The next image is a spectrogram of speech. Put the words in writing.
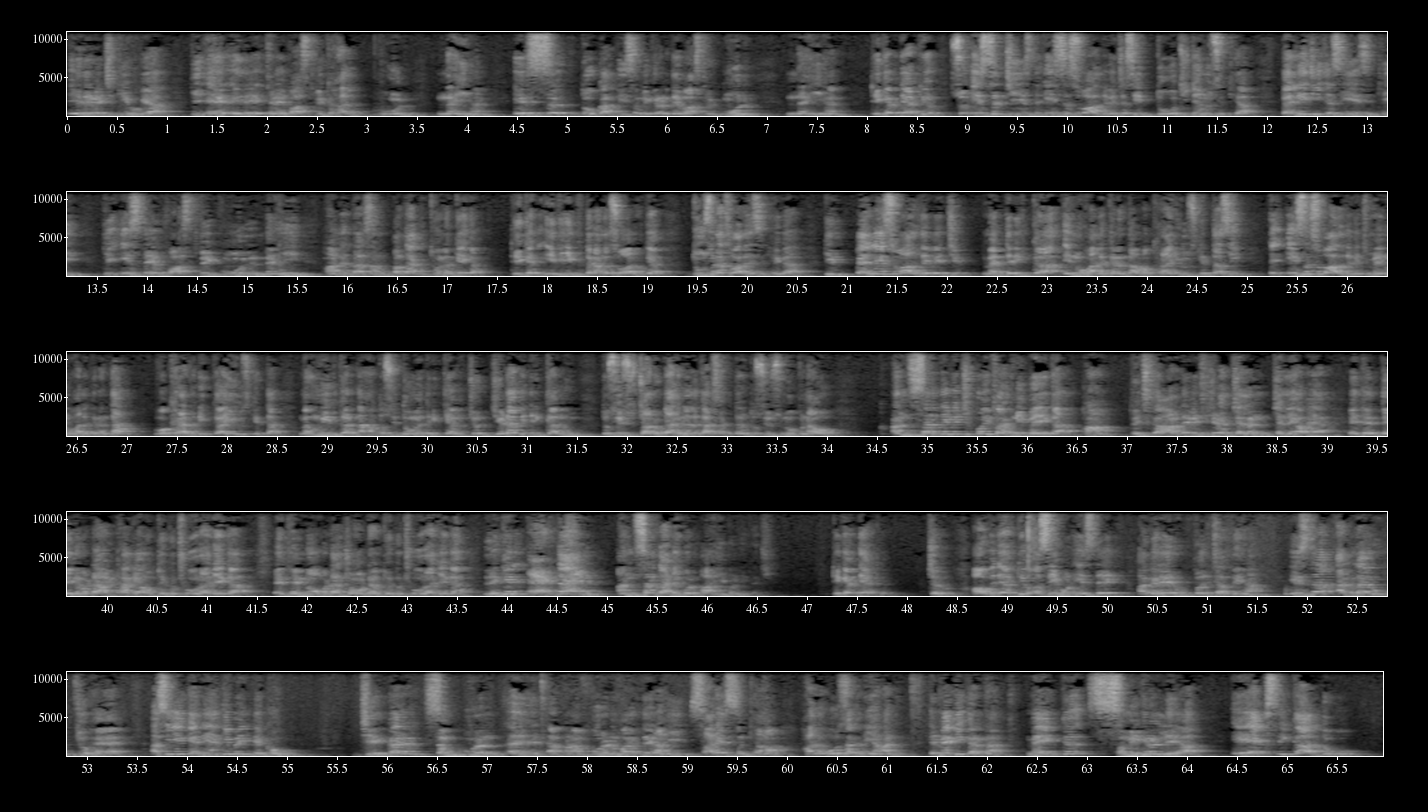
ਇਹਦੇ ਵਿੱਚ ਕੀ ਹੋ ਗਿਆ ਕਿ ਇਹ, ਇਹਦੇ ਜਿਹੜੇ ਵਾਸਤਵਿਕ ਹੱਲ, ਮੂਲ ਨਹੀਂ ਹਨ। ਇਸ ਦੋ ਘਾਤੀ ਸਮੀਕਰਨ ਦੇ ਵਾਸਤਵਿਕ ਮੂਲ ਨਹੀਂ ਹਨ। ਠੀਕ ਹੈ, ਵਿਦਿਆਰਥੀਓ? ਸੋ ਇਸ ਚੀਜ਼ ਦੇ ਇਸ ਸਵਾਲ ਦੇ ਵਿੱਚ ਅਸੀਂ ਦੋ ਚੀਜ਼ਾਂ ਨੂੰ ਸਿੱਖਿਆ। ਪਹਿਲੀ ਚੀਜ਼ ਅਸੀਂ ਇਹ ਸਿੱਖੀ ਕਿ ਇਸ ਦੇ ਵਾਸਤਵਿਕ ਮੂਲ ਨਹੀਂ ਹਨ ਤਾਂ ਸਾਨੂੰ ਪਤਾ ਕਿੱਥੋਂ ਲੱਗੇਗਾ। ਠੀਕ ਹੈ, ਇਹ ਵੀ ਇੱਕ ਤਰ੍ਹਾਂ ਦਾ ਸਵਾਲ ਹੋ ਗਿਆ। ਦੂਸਰਾ ਸਵਾਲ ਇਹ ਸਿੱਖੇਗਾ ਕਿ ਪਹਿਲੇ ਸਵਾਲ ਦੇ ਵਿੱਚ ਮੈਂ ਤਰੀਕਾ ਇਹਨੂੰ ਹੱਲ ਕਰਨ ਦਾ ਵੱਖਰਾ ਯੂਜ਼ ਕੀਤਾ ਸੀ ਤੇ ਇਸ ਸਵਾਲ ਦੇ ਵਿੱਚ ਮੈਂ ਇਹਨੂੰ ਹੱਲ ਕਰਨ ਦਾ ਵੱਖਰਾ ਤਰੀਕਾ ਯੂਜ਼ ਕੀਤਾ। ਮੈਂ ਉਮੀਦ ਕਰਦਾ ਹਾਂ ਤੁਸੀਂ ਦੋਵੇਂ ਤਰੀਕਿਆਂ ਵਿੱਚੋਂ ਜਿਹੜਾ ਵੀ ਤਰੀਕਾ ਨੂੰ ਤੁਸੀਂ ਸੁਚਾਰੂ ਢੰਗ ਨਾਲ ਕਰ ਸਕਦੇ ਹੋ, ਤੁਸੀਂ ਉਸ ਨੂੰ ਅਪਣਾਓ। ਆਨਸਰ ਦੇ ਵਿੱਚ ਕੋਈ ਫ਼ਰਕ ਨਹੀਂ ਪਏਗਾ। ਹਾਂ, ਵਿਚਕਾਰ ਦੇ ਵਿੱਚ ਜਿਹੜਾ ਚੱਲਣ ਚੱਲਿਆ ਹੋਇਆ, ਇੱਥੇ 3/8 ਆ ਗਿਆ, ਉੱਥੇ ਕੁਝ ਹੋਰ ਆ ਜਾਏਗਾ। ਇੱਥੇ 9/64 ਹੈ ਉੱਥੇ ਕੁਝ ਹੋਰ ਆ ਜਾਏਗਾ। ਲੇਕਿਨ ਐਟ ਦਾ ਐਂਡ ਆਨਸਰ ਤੁਹਾਡੇ ਕੋਲ ਆਹੀ ਬਣੇਗਾ ਜੀ। ਠੀਕ ਹੈ ਵਿਦਿਆਰਥੀਓ? ਚਲੋ, ਆਓ ਵਿਦਿਆਰਥੀਓ, ਅਸੀਂ ਹੁਣ ਇਸ ਦੇ ਅਗਲੇ ਰੂਪ ਵੱਲ ਚੱਲਦੇ ਹਾਂ। ਇਸ ਦਾ ਅਗਲਾ ਰੂਪ ਜੋ ਹੈ, ਅਸੀਂ ਇਹ ਕਹਿੰਦੇ ਹਾਂ ਕਿ ਭਈ ਦੇਖੋ, ਜੇਕਰ ਸੰਪੂਰਨ ਆਪਣਾ ਪੂਰਨ ਵਰਗ ਦੇ ਰਾਹੀਂ ਸਾਰੇ ਸੰਖਿਆਵਾਂ ਹੱਲ ਹੋ ਸਕਦੀਆਂ ਹਨ, ਤੇ ਮੈਂ ਕੀ ਕਰਦਾ, ਮੈਂ ਇੱਕ ਸਮੀਕਰਨ ਲਿਆ ax ਦੀ ਘਾਤ 2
